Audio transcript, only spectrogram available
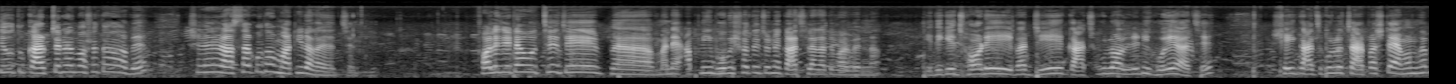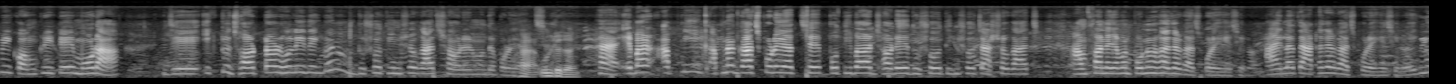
যেহেতু কার্ভ চ্যানেল বসাতে হবে সেখানে রাস্তার কোথাও মাটি রাখা যাচ্ছে না। ফলে যেটা হচ্ছে যে মানে আপনি ভবিষ্যতের জন্য গাছ লাগাতে পারবেন না। এদিকে ঝড়ে এবার যে গাছগুলো অলরেডি হয়ে আছে সেই গাছগুলো চারপাশটা এমনভাবেই কংক্রিটে মোড়া যে একটু ঝড় টর হলেই দেখবেন দুশো তিনশো গাছ শহরের মধ্যে পড়ে হ্যাঁ যাচ্ছে। উল্টে যায়। হ্যাঁ এবার আপনি আপনার গাছ পড়ে যাচ্ছে প্রতিবার ঝড়ে দুশো তিনশো চারশো গাছ আমফানে যেমন পনেরো হাজার গাছ পড়ে গেছিল আয়লাতে আট হাজার গাছ পড়ে গেছিল এগুলো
